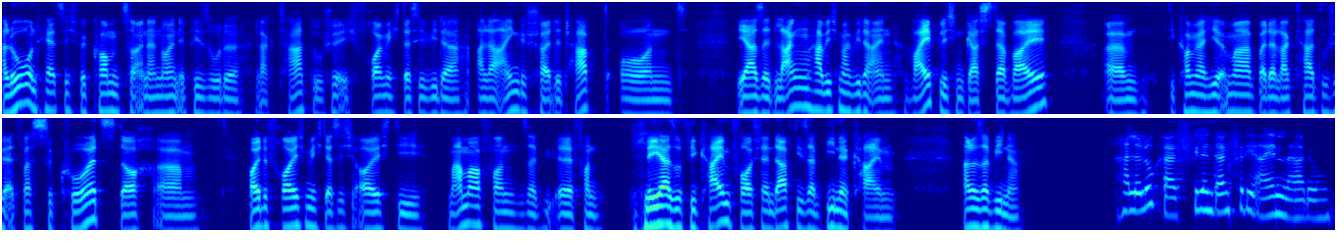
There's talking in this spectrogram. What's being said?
Hallo und herzlich willkommen zu einer neuen Episode Laktatdusche. Ich freue mich, dass ihr wieder alle eingeschaltet habt und ja, seit langem habe ich mal wieder einen weiblichen Gast dabei. Ähm, die kommen ja hier immer bei der Laktatdusche etwas zu kurz, doch ähm, heute freue ich mich, dass ich euch die Mama von, Sabi äh, von Lea Sophie Keim vorstellen darf, die Sabine Keim. Hallo Sabine. Hallo Lukas, vielen Dank für die Einladung.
